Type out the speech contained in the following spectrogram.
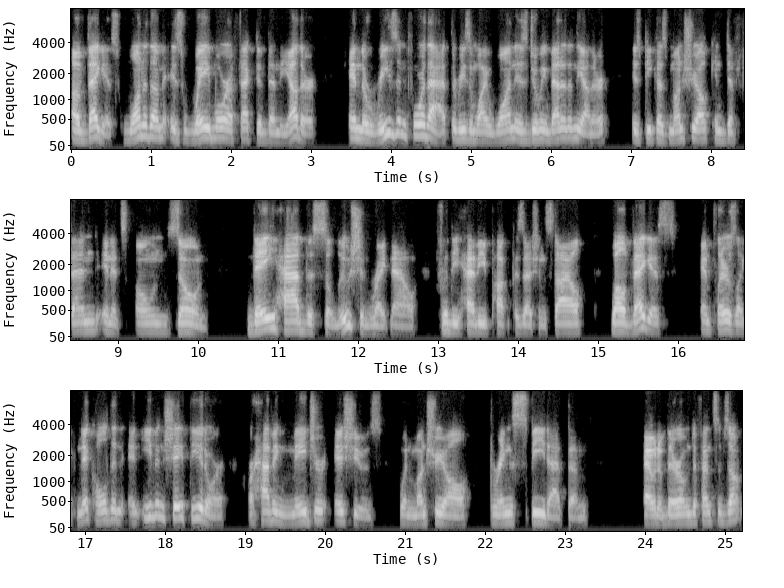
of Vegas. One of them is way more effective than the other. And the reason for that, the reason why one is doing better than the other, is because Montreal can defend in its own zone. They have the solution right now for the heavy puck possession style, while Vegas and players like Nick Holden and even Shea Theodore are having major issues when Montreal brings speed at them out of their own defensive zone.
